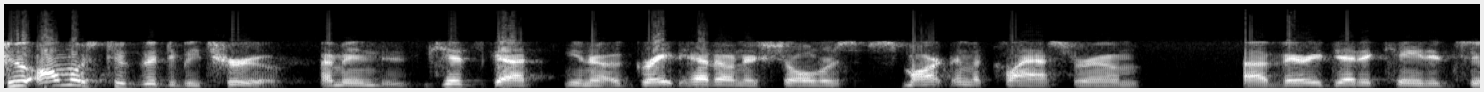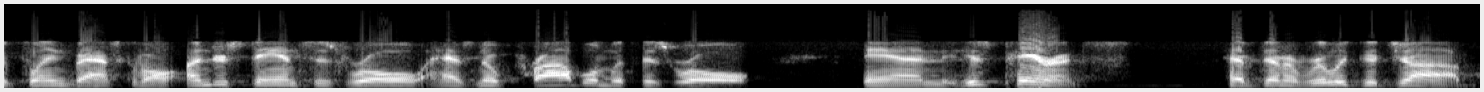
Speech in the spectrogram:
too almost too good to be true. I mean, the kid's got you know a great head on his shoulders, smart in the classroom, uh, very dedicated to playing basketball, understands his role, has no problem with his role, and his parents have done a really good job,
